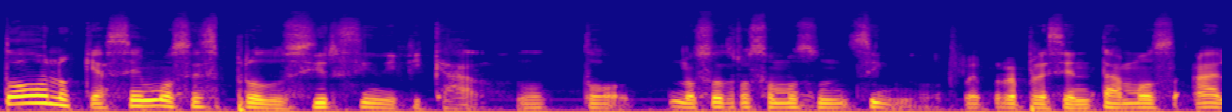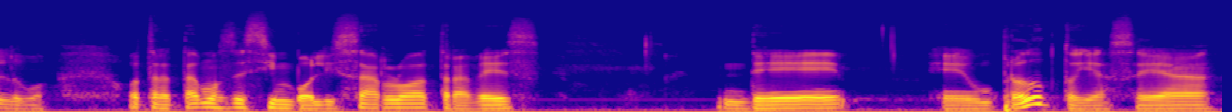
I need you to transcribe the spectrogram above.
todo lo que hacemos es producir significado. nosotros somos un signo, representamos algo o tratamos de simbolizarlo a través de eh, un producto, ya sea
